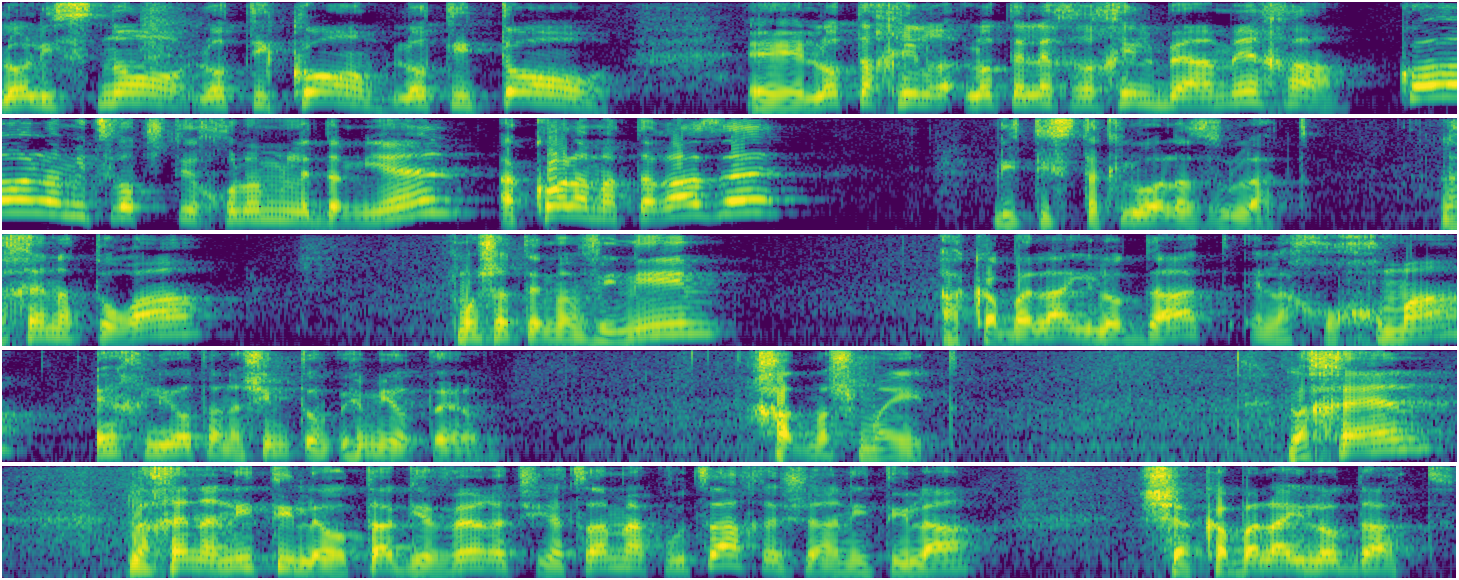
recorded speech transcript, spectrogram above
לא לשנוא, לא תיקום, לא תיטור, אה, לא, תחיל, לא תלך רכיל בעמך. כל המצוות שאתם יכולים לדמיין, הכל המטרה זה, תסתכלו על הזולת. לכן התורה, כמו שאתם מבינים, הקבלה היא לא דת, אלא חוכמה איך להיות אנשים טובים יותר. חד משמעית. לכן, לכן עניתי לאותה גברת שיצאה מהקבוצה אחרי שעניתי לה, שהקבלה היא לא דת.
